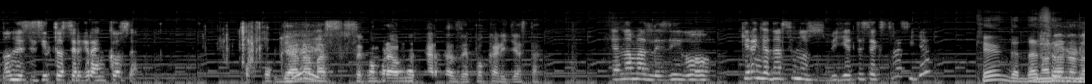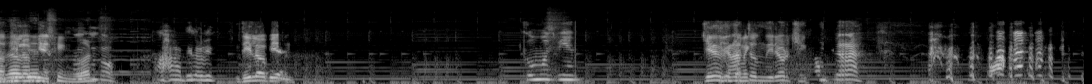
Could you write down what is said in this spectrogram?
no necesito hacer gran cosa. Ya nada más se compra unas cartas de póker y ya está. Ya nada más les digo, ¿quieren ganarse unos billetes extras y ya? ¿Quieren ganarse No, no, no, no, dilo bien bien. No, chingón? no. Ajá, dilo bien. Dilo bien. ¿Cómo es bien? ¿Quieres Yo ganarte también- un dinero chingón, perra?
